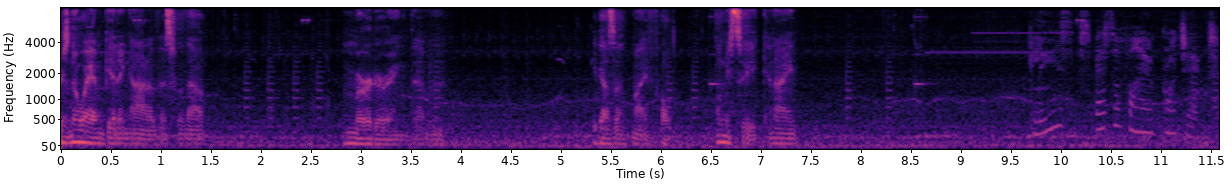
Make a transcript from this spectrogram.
There's no way I'm getting out of this without murdering them. Because of my fault. Let me see, can I... Please specify a project.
